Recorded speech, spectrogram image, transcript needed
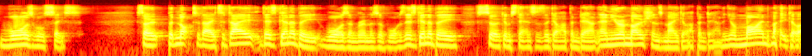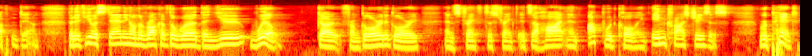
wars will cease. So, but not today. Today, there's going to be wars and rumors of wars. There's going to be circumstances that go up and down, and your emotions may go up and down, and your mind may go up and down. But if you are standing on the rock of the word, then you will go from glory to glory and strength to strength. It's a high and upward calling in Christ Jesus. Repent.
